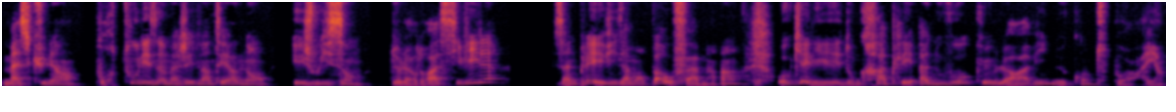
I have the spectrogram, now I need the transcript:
masculin pour tous les hommes âgés de 21 ans et jouissant de leurs droits civils, ça ne plaît évidemment pas aux femmes, hein, auxquelles il est donc rappelé à nouveau que leur avis ne compte pour rien.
